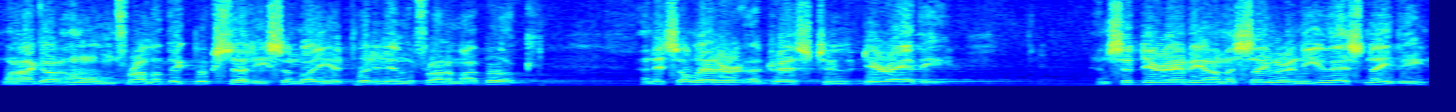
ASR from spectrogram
when I got home from a big book study. Somebody had put it in the front of my book. And it's a letter addressed to Dear Abby and said, Dear Abby, I'm a sailor in the U.S. Navy,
